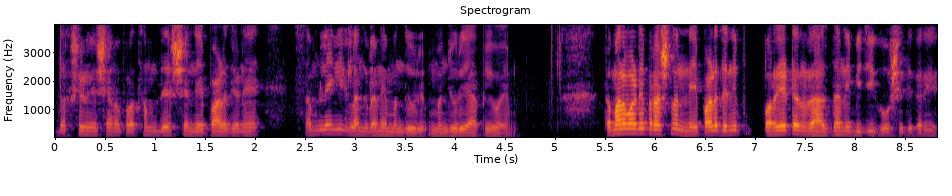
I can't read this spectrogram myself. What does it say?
દક્ષિણ એશિયાનો પ્રથમ દેશ છે નેપાળ જેણે સમલૈંગિક લગ્નને મંજૂરી મંજૂરી આપી હોય એમ. તમારા માટે પ્રશ્ન, નેપાળે તેની પર્યટન રાજધાની બીજી ઘોષિત કરી,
